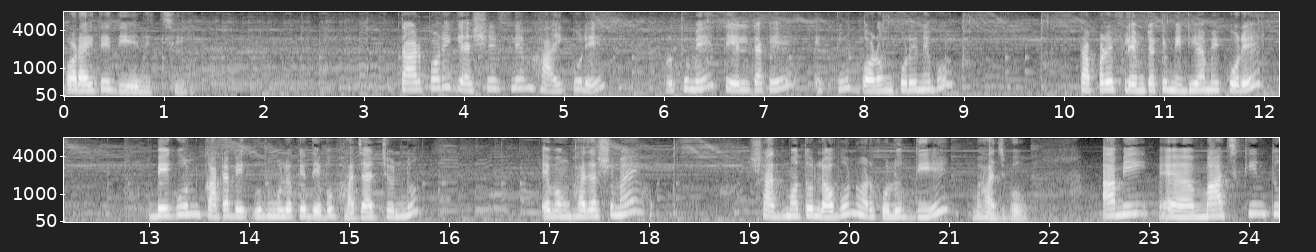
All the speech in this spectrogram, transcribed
কড়াইতে দিয়ে নিচ্ছি। তারপরে গ্যাসের ফ্লেম হাই করে প্রথমে তেলটাকে একটু গরম করে নেব। তারপরে ফ্লেমটাকে মিডিয়ামে করে বেগুন, কাটা বেগুনগুলোকে দেব ভাজার জন্য। এবং ভাজার সময় স্বাদ মতো লবণ আর হলুদ দিয়ে ভাজবো। আমি মাছ কিন্তু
